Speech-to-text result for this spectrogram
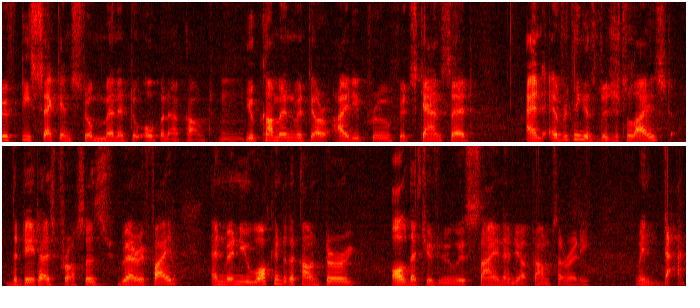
50 seconds to a minute to open an account. Hmm. You come in with your ID proof, it's scans it, and everything is digitalized. The data is processed, verified, and when you walk into the counter, all that you do is sign and your accounts are ready. I mean, that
